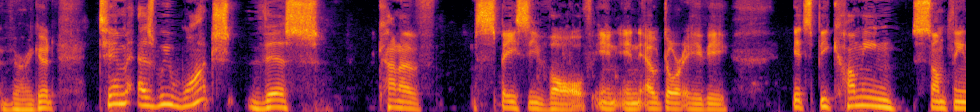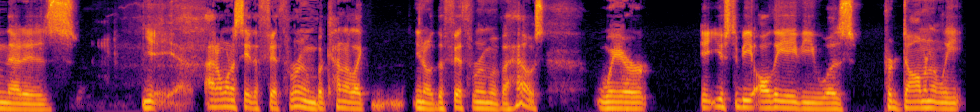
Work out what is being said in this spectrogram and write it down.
Very good. Tim, as we watch this kind of space evolve in, in outdoor AV, it's becoming something that is, yeah, I don't want to say the fifth room, but kind of like, you know, the fifth room of a house where it used to be all the AV was predominantly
